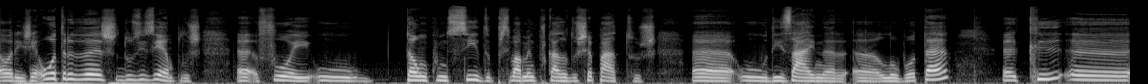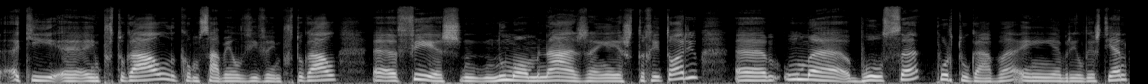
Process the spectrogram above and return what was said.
a origem. Outra das, dos exemplos uh, foi o tão conhecido, principalmente por causa dos sapatos, uh, o designer uh, Lobotin, eh, que uh, aqui uh, em Portugal, como sabem, ele vive em Portugal, uh, fez, numa homenagem a este território, uma bolsa Portugaba, em abril deste ano,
